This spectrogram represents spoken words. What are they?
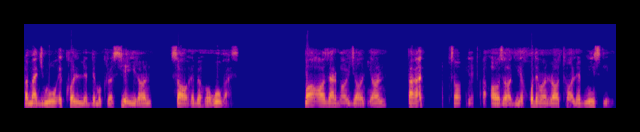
و مجموع کل دموکراسی ایران صاحب حقوق است. ما آذربایجانیان فقط آزادی خودمان را طالب نیستیم.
